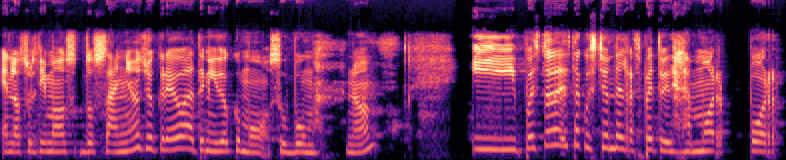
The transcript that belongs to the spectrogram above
en los últimos dos años yo creo ha tenido como su boom, ¿no? Y pues toda esta cuestión del respeto y del amor por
